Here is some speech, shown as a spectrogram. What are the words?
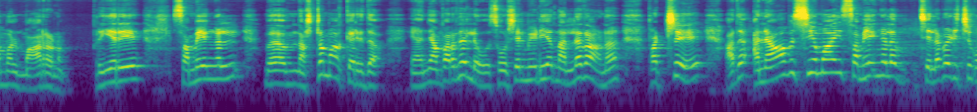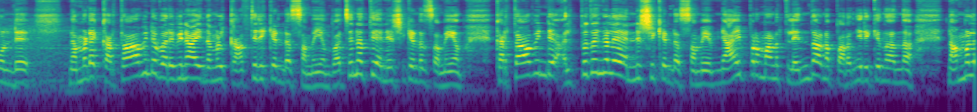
നമ്മൾ മാറണം. പ്രിയരെ സമയങ്ങൾ നഷ്ടമാക്കരുത്. ഞാൻ പറഞ്ഞല്ലോ സോഷ്യൽ മീഡിയ നല്ലതാണ്. പക്ഷേ അത് അനാവശ്യമായ സമയങ്ങൾ ചിലവഴിച്ചുകൊണ്ട് നമ്മുടെ കർത്താവിന്റെ വരവിനായി നമ്മൾ കാത്തിരിക്കേണ്ട സമയം വചനത്തെ അന്വേഷിക്കേണ്ട സമയം കർത്താവിന്റെ അത്ഭുതങ്ങളെ അന്വേഷിക്കേണ്ട സമയം ന്യായപ്രമാണത്തിൽ എന്താണ് പറഞ്ഞിരിക്കുന്നതെന്ന് നമ്മൾ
